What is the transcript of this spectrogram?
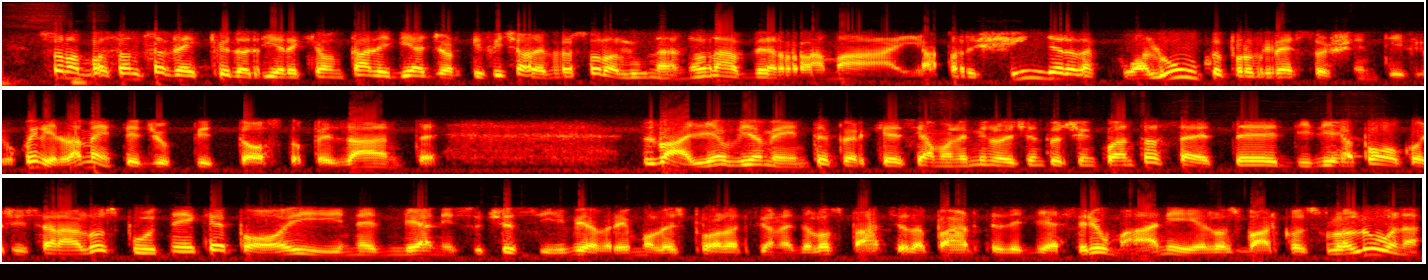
Sono abbastanza vecchio da dire che un tale viaggio artificiale verso la Luna non avverrà mai, a prescindere da qualunque progresso scientifico. Quindi la mette giù piuttosto pesante. Sbaglia ovviamente perché siamo nel 1957, di lì a poco ci sarà lo Sputnik e poi negli anni successivi avremo l'esplorazione dello spazio da parte degli esseri umani e lo sbarco sulla Luna.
